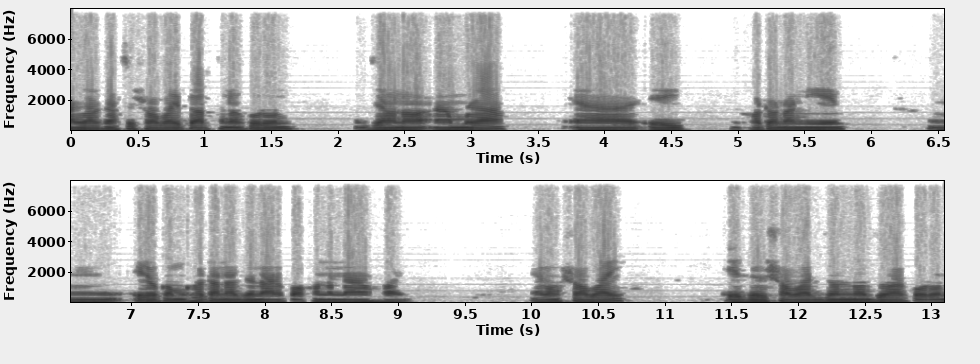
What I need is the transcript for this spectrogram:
আল্লাহর কাছে সবাই প্রার্থনা করুন যেন আমরা এই ঘটনা নিয়ে এরকম ঘটনা যেন আর কখনো না হয়। এবং সবাই এদের সবার জন্য দোয়া করুন,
